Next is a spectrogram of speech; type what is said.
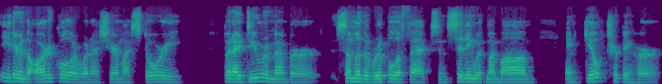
either in the article or when I share my story, but I do remember some of the ripple effects and sitting with my mom and guilt tripping her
